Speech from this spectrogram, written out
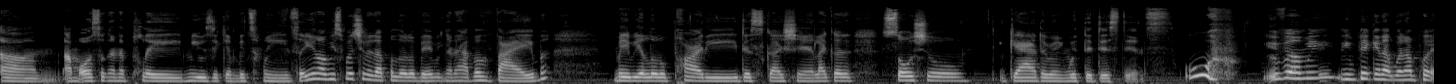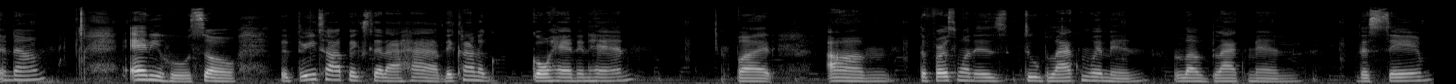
Um, I'm also gonna play music in between. So you know, we're switching it up a little bit. We're gonna have a vibe, maybe a little party discussion, like a social gathering with the distance. Ooh, you feel me? You picking up what I'm putting down? Anywho, so the three topics that I have, they kind of go hand in hand, but um the first one is Do black women love black men the same,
